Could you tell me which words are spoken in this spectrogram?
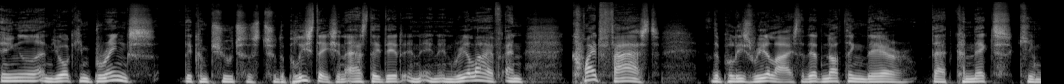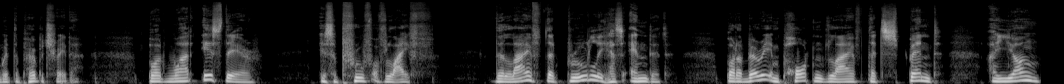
Ingrid and Joachim brings the computers to the police station as they did in, in, in real life. And quite fast, the police realized that there's nothing there that connects Kim with the perpetrator. But what is there is a proof of life. The life that brutally has ended, but a very important life that spent a young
